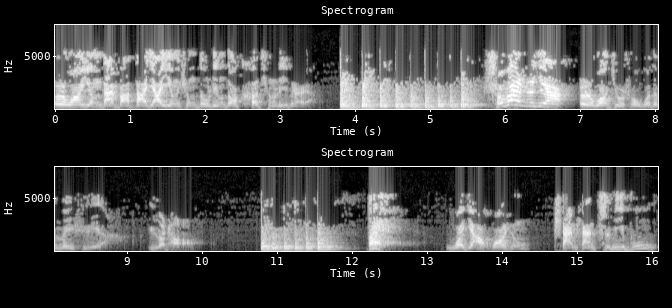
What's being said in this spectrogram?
二王英丹把大家英雄都领到客厅里边呀。吃饭之间，二王就说：“我的门婿呀，岳超，哎，我家皇兄偏偏执迷不悟，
